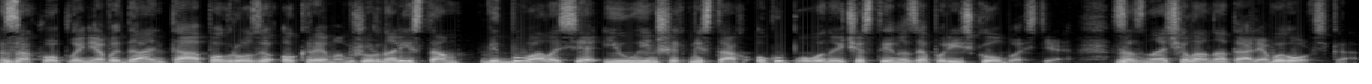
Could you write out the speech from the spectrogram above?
Захоплення видань та погрози окремим журналістам відбувалися і у інших містах окупованої частини Запорізької області, зазначила Наталя Виговська.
